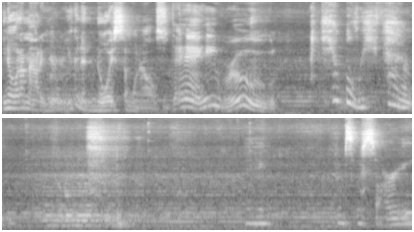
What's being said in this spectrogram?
You know what? I'm out of here. You can annoy someone else. Dang, he rude. I can't believe him. Hey, I'm so sorry.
